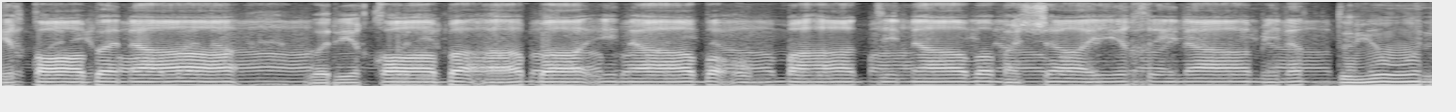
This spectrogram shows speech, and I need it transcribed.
رقابنا ورقاب آبائنا وأمهاتنا ومشايخنا من الديون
